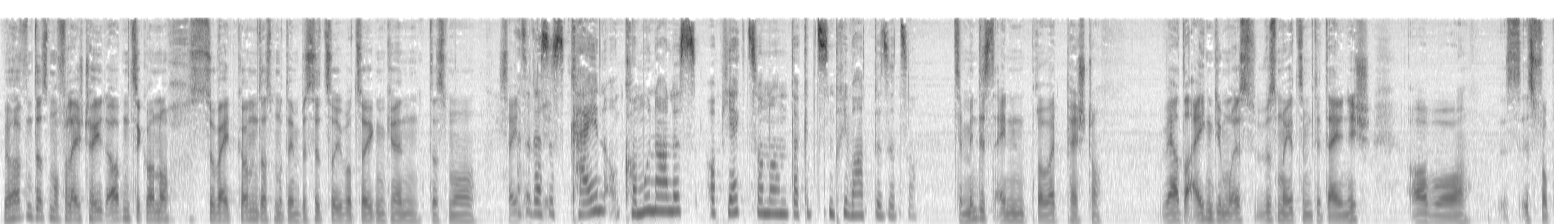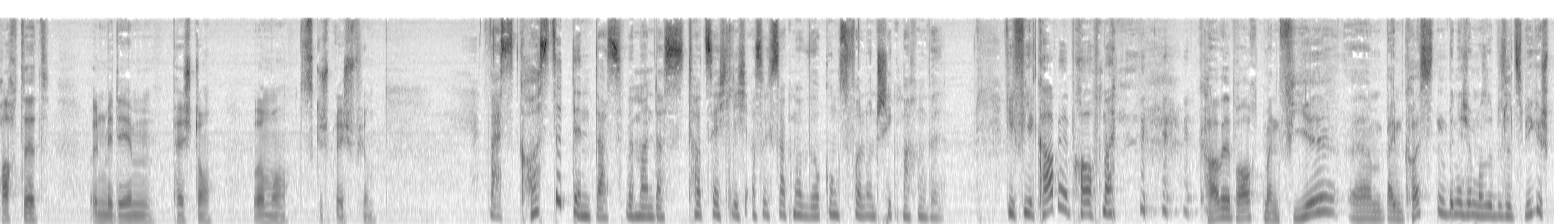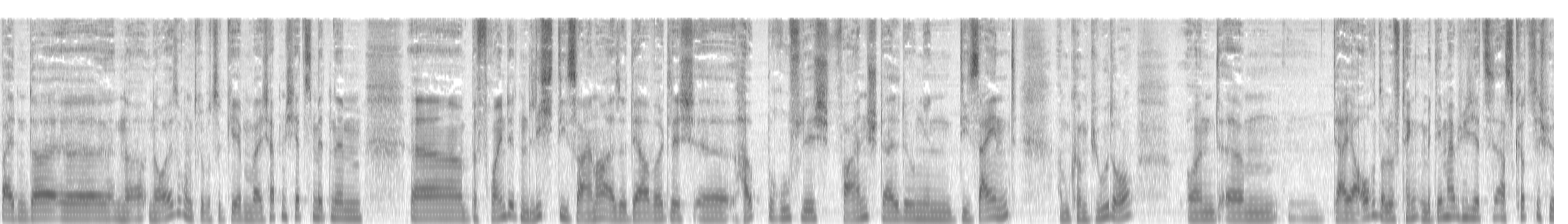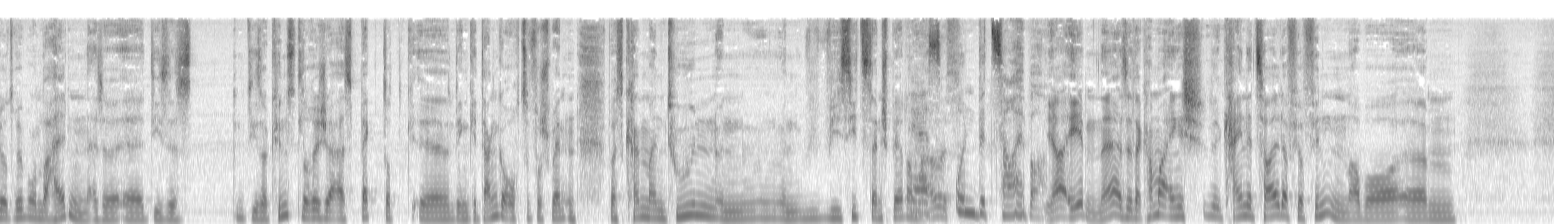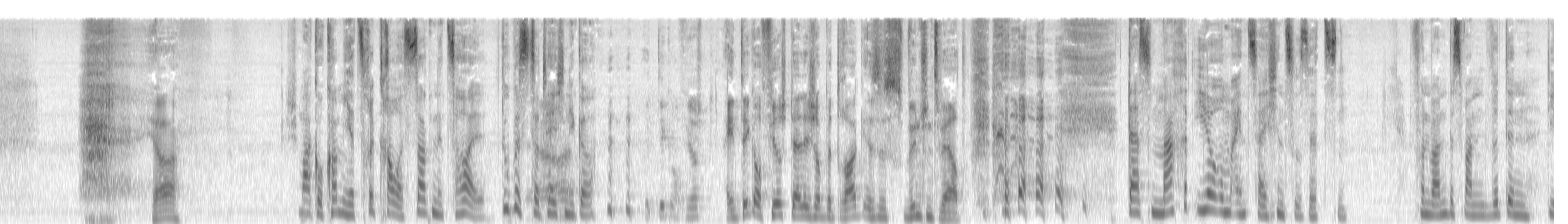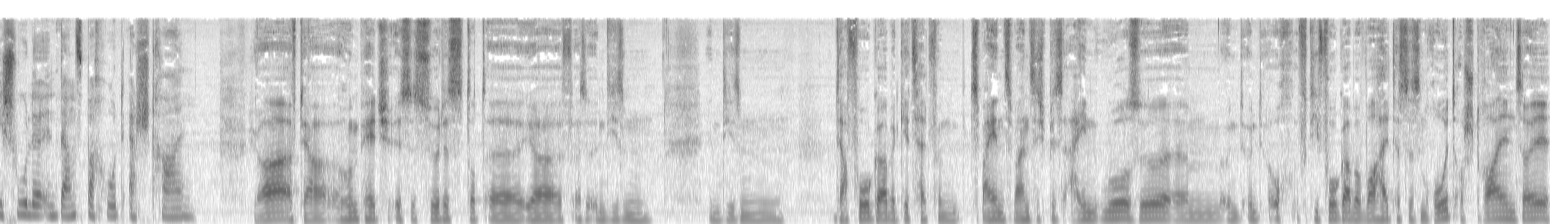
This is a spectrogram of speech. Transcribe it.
Wir hoffen, dass wir vielleicht heute Abend sogar noch so weit kommen, dass wir den Besitzer überzeugen können, dass wir sein. Also das ist kein kommunales Objekt, sondern da gibt es einen Privatbesitzer. Zumindest einen Privatpächter. Wer der Eigentümer ist, wissen wir jetzt im Detail nicht, aber es ist verpachtet und mit dem Pächter wollen wir das Gespräch führen. Was kostet denn das, wenn man das tatsächlich, also ich sag mal, wirkungsvoll und schick machen will? Wie viel Kabel braucht man? Kabel braucht man viel. Ähm, beim Kosten bin ich immer so ein bisschen zwiegespalten, da äh, eine, eine Äußerung drüber zu geben, weil ich habe mich jetzt mit einem äh, befreundeten Lichtdesigner, also der wirklich äh, hauptberuflich Veranstaltungen designt am Computer und ähm, der ja auch in der Luft hängt, mit dem habe ich mich jetzt erst kürzlich wieder drüber unterhalten. Also äh, dieses dieser künstlerische Aspekt, dort äh, den Gedanke auch zu verschwenden, was kann man tun und, und wie sieht's dann später Der mal ist aus? unbezahlbar. Ja, eben. Ne? Also da kann man eigentlich keine Zahl dafür finden, aber ähm, ja. Marco, komm jetzt rück raus, sag eine Zahl. Du bist der Techniker. Ein dicker, vier, ein dicker vierstelliger Betrag ist es wünschenswert. Das macht ihr, um ein Zeichen zu setzen. Von wann bis wann wird denn die Schule in Bernsbach-Roth erstrahlen? Ja, auf der Homepage ist es so, dass dort äh, ja, also in diesem, in diesem der Vorgabe geht's halt von 22 bis 1 Uhr so ähm, und, und auch die Vorgabe war halt, dass es in Rot erstrahlen soll.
